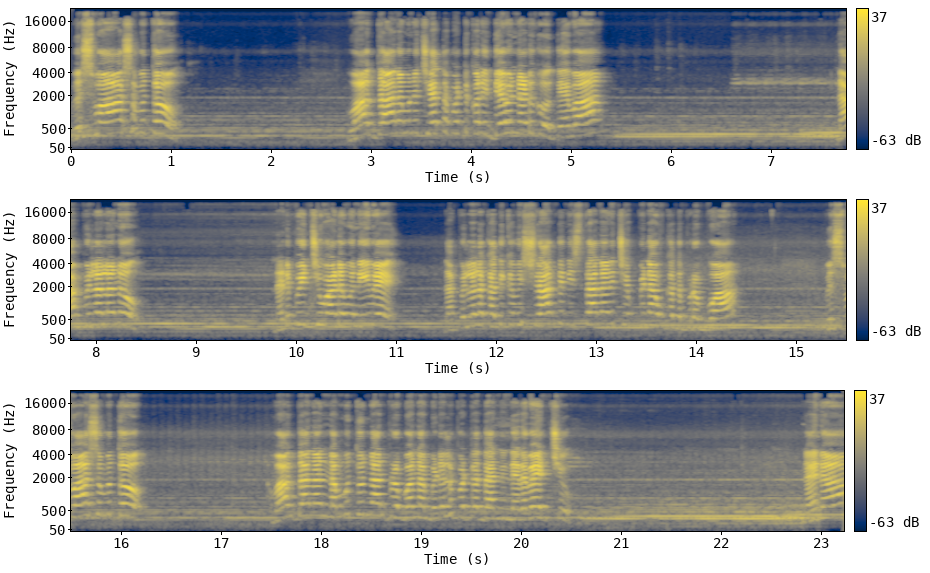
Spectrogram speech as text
విశ్వాసముతో వాగ్దానమును చేత పట్టుకొని దేవుని అడుగు దేవా. నా పిల్లలను నడిపించేవాడవు నీవే. నా పిల్లలకు అధిక విశ్రాంతిని ఇస్తానని చెప్పినావు కదా ప్రభువా. విశ్వాసముతో వాగ్దానాన్ని నమ్ముతున్నాను ప్రభు నా బిడల పట్ల దాన్ని నెరవేర్చు. నైనా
